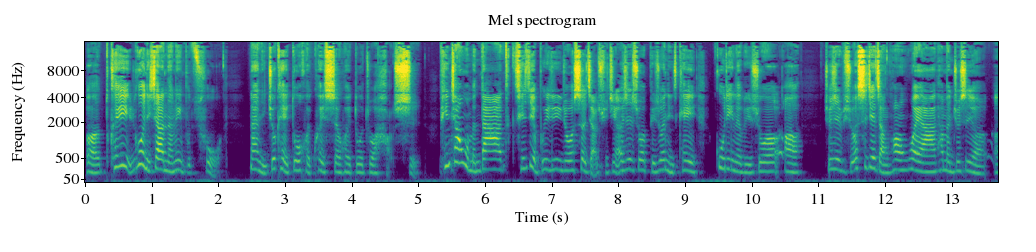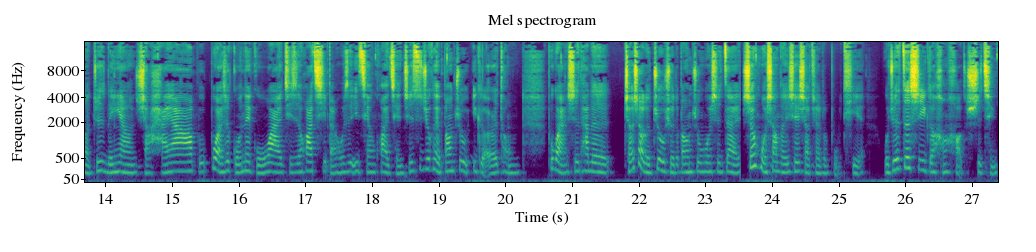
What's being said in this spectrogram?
呃，可以，如果你现在能力不错，那你就可以多回馈社会，多做好事。平常我们大家其实也不一定说设奖学金，而是说，比如说你可以固定的，比如说呃。就是比如说世界展望会啊，他们就是有呃，就是领养小孩啊，不不管是国内国外，其实花七百或是一千块钱，其实就可以帮助一个儿童，不管是他的小小的就学的帮助，或是在生活上的一些小小的补贴，我觉得这是一个很好的事情。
